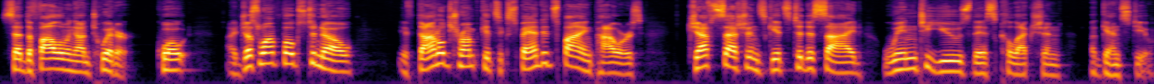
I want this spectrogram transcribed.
said the following on Twitter quote, I just want folks to know if Donald Trump gets expanded spying powers, Jeff Sessions gets to decide when to use this collection against you.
